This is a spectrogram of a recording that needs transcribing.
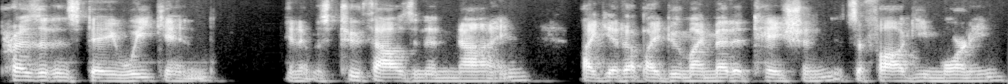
President's Day weekend, and it was 2009. I get up, I do my meditation. It's a foggy morning.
